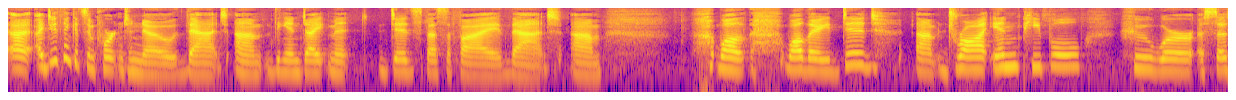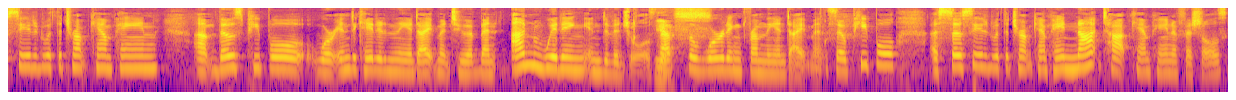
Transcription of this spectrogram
Uh, I do think it's important to know that um, the indictment did specify that um, while while they did um, draw in people who were associated with the Trump campaign, um, those people were indicated in the indictment to have been unwitting individuals. That's Yes. the wording from the indictment. So people associated with the Trump campaign, not top campaign officials.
